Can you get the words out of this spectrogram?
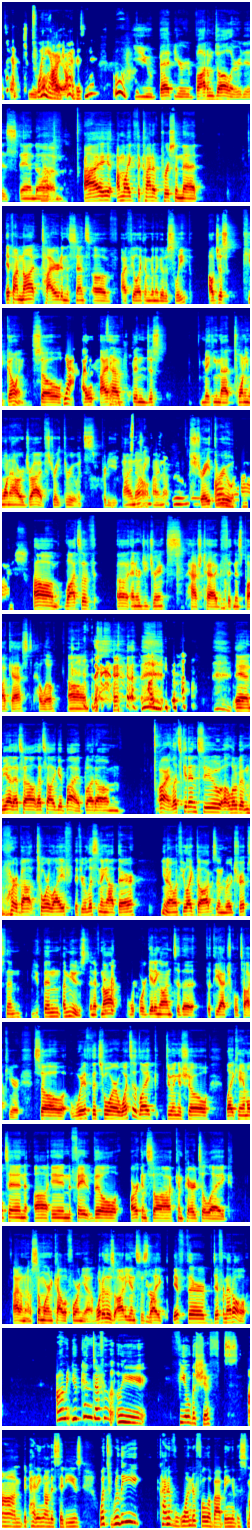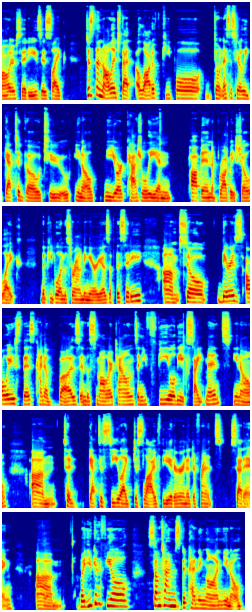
to 20 hour drive, isn't it? Ooh. You bet your bottom dollar it is. And Yeah. um, I I'm like the kind of person that if I'm not tired in the sense of I feel like I'm going to go to sleep, I'll just keep going. So Yeah. I I Same. have been just making that 21 hour drive straight through. It's pretty I know, Straight I know. Ooh. Straight Oh through. gosh. Um, lots of uh, energy drinks. Hashtag fitness podcast. Hello. Um, and yeah, that's how that's how I get by. But um, all right, let's get into a little bit more about tour life. If you're listening out there, you know, if you like dogs and road trips, then you've been amused. And if not, we're, we're getting on to the the theatrical talk here. So with the tour, what's it like doing a show like Hamilton uh, in Fayetteville, Arkansas, compared to like I don't know somewhere in California? What are those audiences Yeah. like if they're different at all? Um, you can definitely feel the shifts um, depending on the cities. What's really kind of wonderful about being in the smaller cities is like just the knowledge that a lot of people don't necessarily get to go to, you know, New York casually and pop in a Broadway show like the people in the surrounding areas of the city. Um, so there is always this kind of buzz in the smaller towns, and you feel the excitement, you know, um, to get to see like just live theater in a different setting. Um, but you can feel sometimes, depending on, you know,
